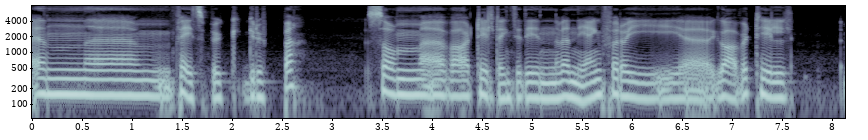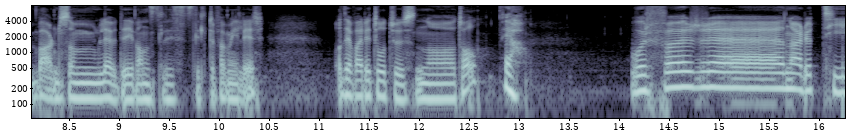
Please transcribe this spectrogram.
en eh, Facebook-gruppe som eh, var tiltenkt i din vennegjeng for å gi eh, gaver til barn som levde i vanskeligstilte familier. Og det var i 2012. ja. Hvorfor eh, Nå er det jo ti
